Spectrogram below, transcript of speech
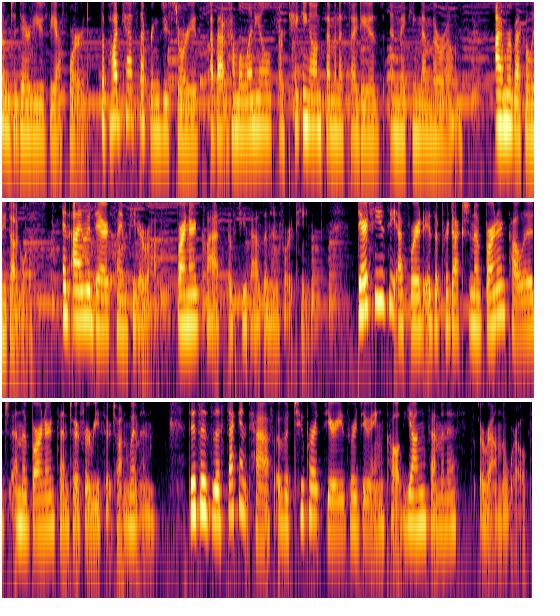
welcome to Dare to Use the F Word, the podcast that brings you stories about how millennials are taking on feminist ideas and making them their own. I'm Rebecca Lee Douglas. And I'm Adair Kleinpeter-Ross, Barnard class of 2014. Dare to Use the F Word is a production of Barnard College and the Barnard Center for Research on Women. This is the second half of a two part series we're doing called Young Feminists Around the World.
